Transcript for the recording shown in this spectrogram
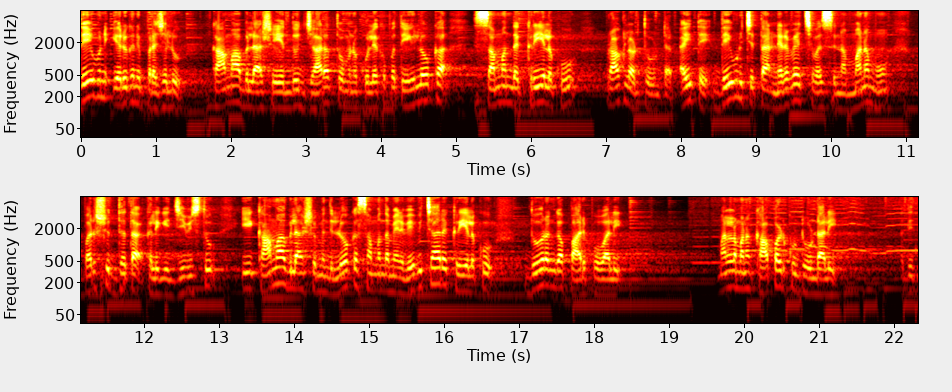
దేవుని ఎరుగని ప్రజలు కామాభిలాష ఎందు జారత్వమునకు లేకపోతే ఏలోక సంబంధ క్రియలకు ప్రాకులాడుతూ ఉంటారు. అయితే దేవుని చిత్తాన్ని నెరవేర్చవలసిన మనము పరిశుద్ధత కలిగి జీవిస్తూ ఈ కామాభిలాష మంది లోక సంబంధమైన వ్యభిచార క్రియలకు దూరంగా పారిపోవాలి. మనల్ని మనం కాపాడుకుంటూ ఉండాలి. అది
